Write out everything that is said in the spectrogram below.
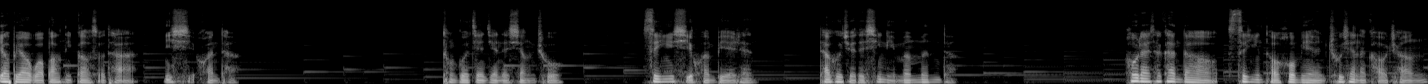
要不要我帮你告诉他你喜欢他？”通过渐渐的相处，思颖喜欢别人，他会觉得心里闷闷的。后来他看到思颖头后面出现了烤肠，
